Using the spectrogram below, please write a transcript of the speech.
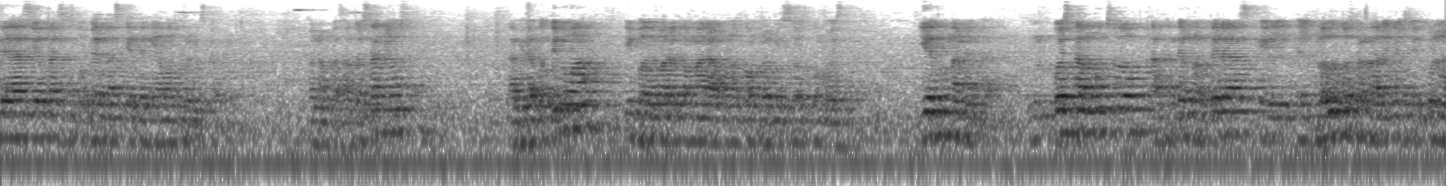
ideas y otras estupendas que teníamos previsto. Bueno, pasado tres años, la vida continúa y podemos retomar algunos compromisos como este. Y es fundamental. Cuesta mucho trascender fronteras, el, el producto salvadoreño circula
